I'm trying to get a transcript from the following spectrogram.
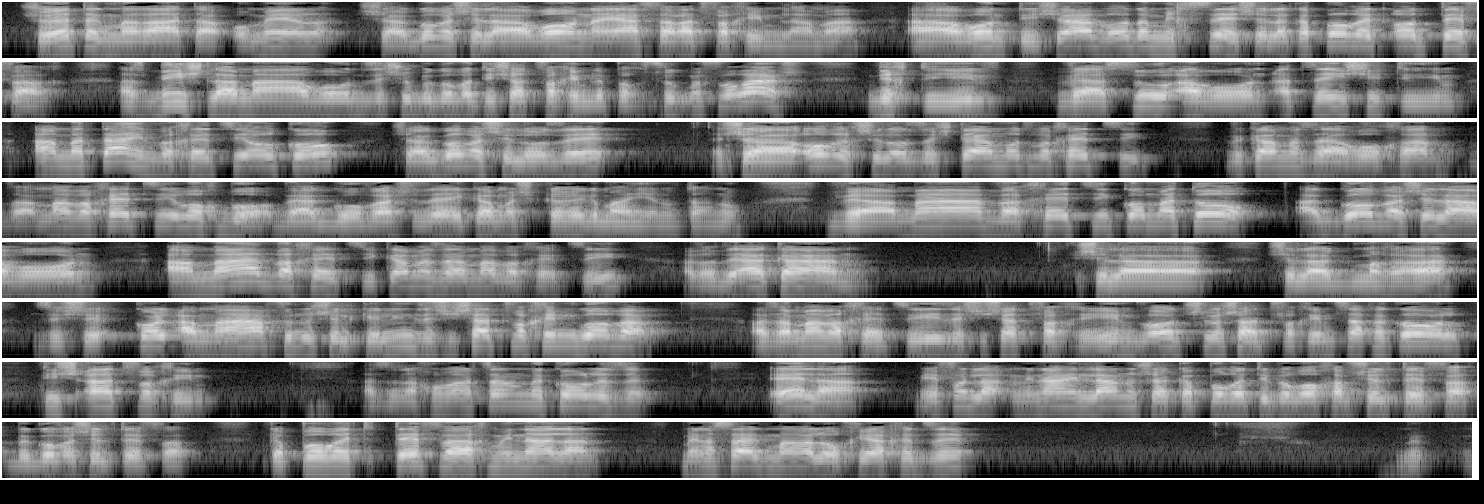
שואלת הגמרא, אתה אומר שהגובה של הארון היה עשרה טפחים, למה? הארון תשעה ועוד המכסה של הכפורת עוד טפח. אז בישלם הארון זה שהוא בגובה תשעה טפחים, זה פסוק מפורש. דכתיב, ועשו ארון עצי שיטים, המאתיים וחצי אורכו, שהגובה שלו זה, שהאורך שלו זה שתי אמות וחצי. וכמה זה הרוחב? ואמה וחצי רוחבו, והגובה, שזה העיקר מה שכרגע מעניין אותנו, ואמה וחצי קומתו, הגובה של הארון, אמה וחצי, כמה זה אמה וחצי? אז הדעה כאן של, ה, של הגמרא זה שכל אמה, אפילו של כלים, זה שישה טפחים גובה. אז אמה וחצי זה שישה טפחים, ועוד שלושה טפחים, סך הכל תשעה טפחים. אז אנחנו מצאנו מקור לזה. אלא מאיפה, מנין לנו שהכפורת היא ברוחב של טפח, בגובה של טפח? כפורת טפח מנהלן. מנסה הגמרא להוכיח את זה.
